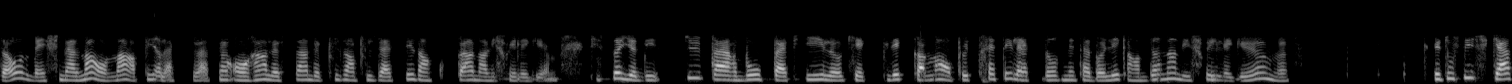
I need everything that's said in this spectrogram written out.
l'acidose, bien finalement, on empire la situation. On rend le sang de plus en plus acide en coupant dans les fruits et légumes. Puis ça, il y a des super beaux papiers là, qui expliquent comment on peut traiter l'acidose métabolique en donnant des fruits et légumes. C'est aussi efficace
